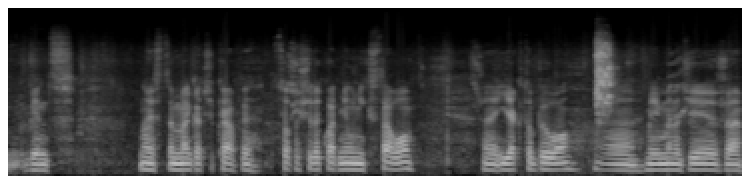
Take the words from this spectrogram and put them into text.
Więc no jestem mega ciekawy, co to się dokładnie u nich stało i jak to było. Miejmy nadzieję, że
